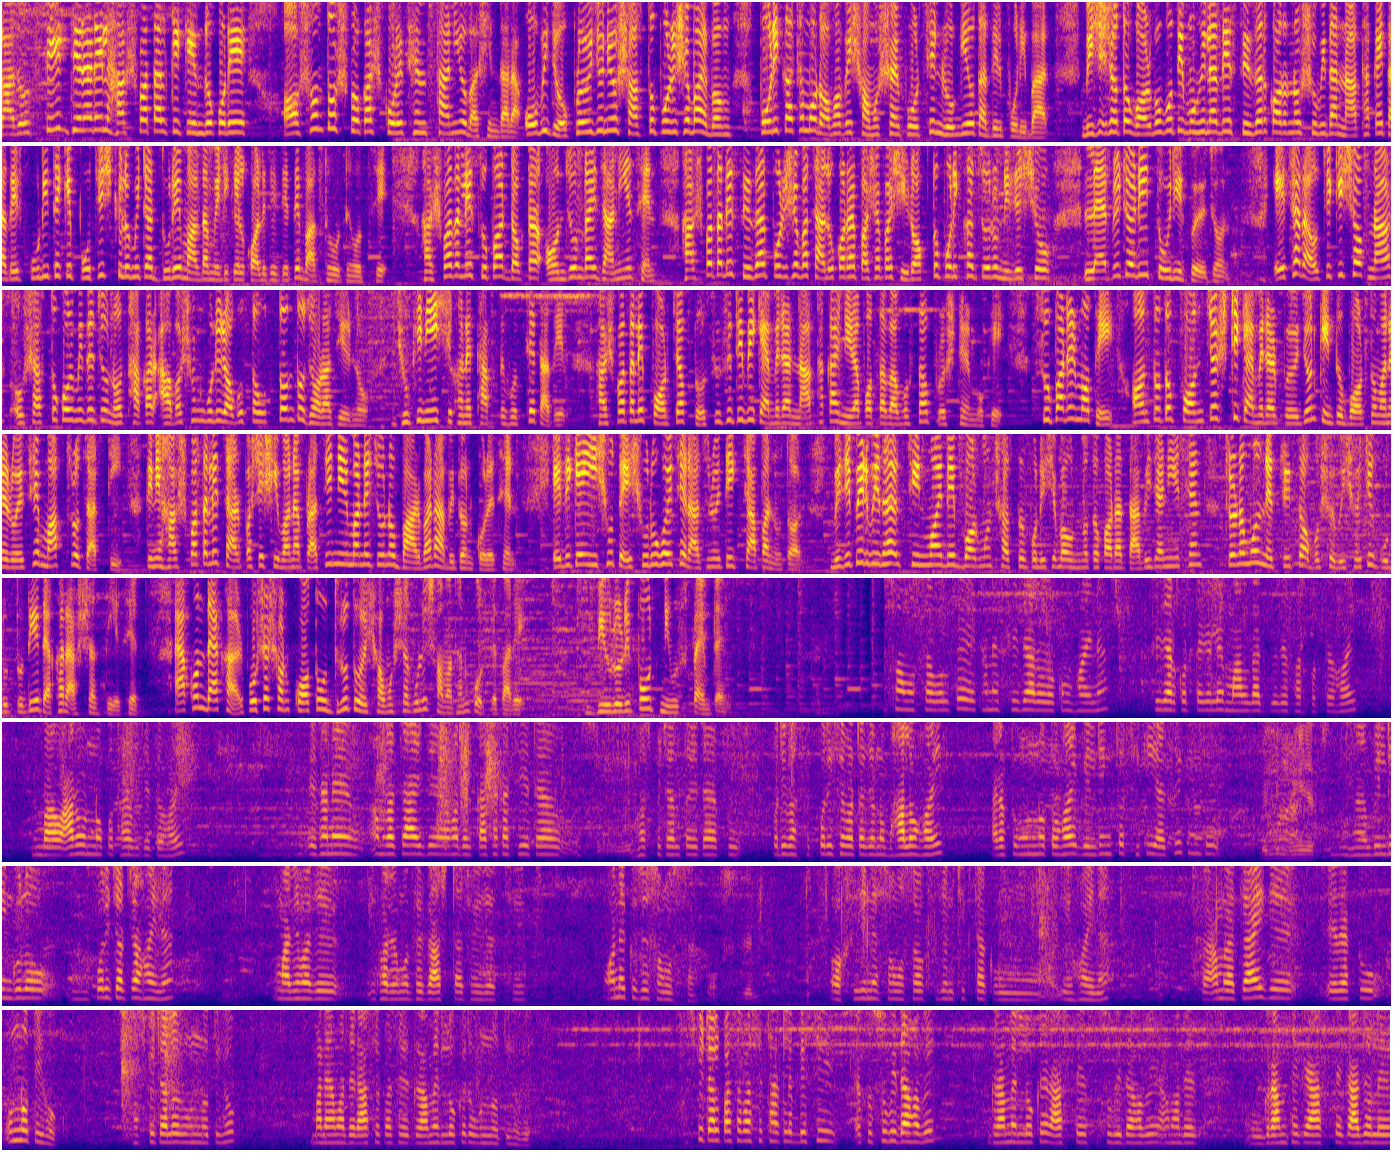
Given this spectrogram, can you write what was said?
গাজল state general হাসপাতালকে কেন্দ্র করে অসন্তোষ প্রকাশ করেছেন স্থানীয় বাসিন্দারা। অভিযোগ, প্রয়োজনীয় স্বাস্থ্য পরিষেবা এবং পরিকাঠামোর অভাবে সমস্যায় পড়ছেন রোগী ও তাদের পরিবার। বিশেষত গর্ভবতী মহিলাদের সিজার করানোর সুবিধা না থাকায় তাদের কুড়ি থেকে পঁচিশ কিলোমিটার দূরে মালদা মেডিকেল কলেজে যেতে বাধ্য হতে হচ্ছে। হাসপাতালের সুপার ডক্টর অঞ্জন রায় জানিয়েছেন, হাসপাতালে সিজার পরিষেবা চালু করার পাশাপাশি রক্ত পরীক্ষার জন্য নিজস্ব ল্যাবরেটরি তৈরির প্রয়োজন। এছাড়াও চিকিৎসক, নার্স ও স্বাস্থ্যকর্মীদের জন্য থাকার আবাসনগুলির অবস্থা অত্যন্ত জরাজীর্ণ। ঝুঁকি নিয়ে সেখানে থাকতে হচ্ছে তাদের। হাসপাতালে পর্যাপ্ত সিসিটিভি ক্যামেরা না থাকায় নিরাপত্তা ব্যবস্থাও প্রশ্নের মুখে। সুপারের মতে, অন্তত পঞ্চাশটি ক্যামেরার প্রয়োজন, কিন্তু বর্তমানে রয়েছে মাত্র চারটি। তিনি হাসপাতালের চারপাশে সীমানা প্রাচীর নির্মাণের জন্য বারবার আবেদন করেছেন। এদিকে এই ইস্যুতে শুরু হয়েছে রাজনৈতিক চাপানুতর। বিজেপির বিধায়ক চিন্ময় দেব বর্মন স্বাস্থ্য পরিষেবা উন্নত করার দাবি জানিয়েছেন। তৃণমূল নেতৃত্ব অবশ্য বিষয়টি গুরুত্ব দিয়ে দেখার আশ্বাস দিয়েছেন। এখন দেখার প্রশাসন কত দ্রুত এই সমস্যাগুলি সমাধান করতে পারে। Bureau report news prime times. সমস্যা বলতে এখানে সিজার ওরকম হয় না। সিজার করতে গেলে মালদা রেফার করতে হয় কিংবা আরও অন্য কোথাও যেতে হয়। এখানে আমরা চাই যে আমাদের কাছাকাছি এটা হসপিটাল তো এটা একটু পরিবেশ পরিষেবাটা যেন ভালো হয় আর একটু উন্নত হয়। বিল্ডিং তো ঠিকই আছে কিন্তু বিল্ডিং ভেঙে যাচ্ছে। হ্যাঁ, বিল্ডিংগুলো পরিচর্যা হয় না। মাঝে মাঝে ঘরের মধ্যে গাছ টাছ হয়ে যাচ্ছে। অনেক কিছু সমস্যা। অক্সিজেন? অক্সিজেনের সমস্যা অক্সিজেন ঠিকঠাক ইয়ে হয় না। তা আমরা চাই যে এর একটু উন্নতি হোক হসপিটালের উন্নতি হোক মানে আমাদের আশেপাশে গ্রামের লোকেরও উন্নতি হবে। হসপিটাল পাশাপাশি থাকলে বেশি একটু সুবিধা হবে গ্রামের লোকের আসতে সুবিধা হবে। আমাদের গ্রাম থেকে আসতে গাজলে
